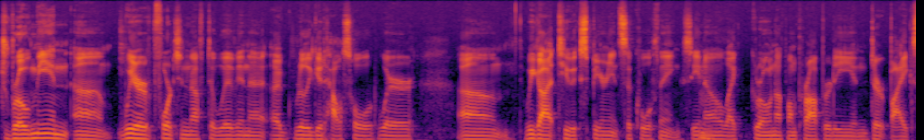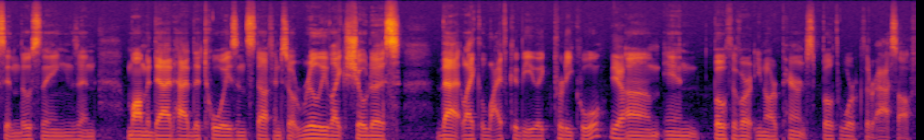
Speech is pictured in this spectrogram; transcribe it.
drove me. And um, we're fortunate enough to live in a, a really good household where um, we got to experience the cool things, you know, like growing up on property and dirt bikes and those things. And mom and dad had the toys and stuff. And so it really like showed us that like life could be like pretty cool. Yeah. Um, and both of our, you know, our parents both work their ass off.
